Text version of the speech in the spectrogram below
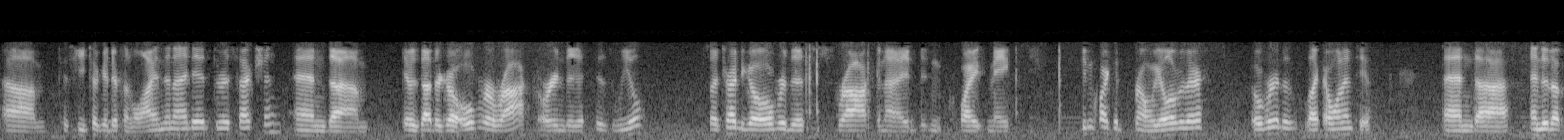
because um, he took a different line than I did through a section, and um, it was either go over a rock or into his wheel. So I tried to go over this rock, and I didn't quite make, didn't quite get the front wheel over there, over it like I wanted to, and uh, ended up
